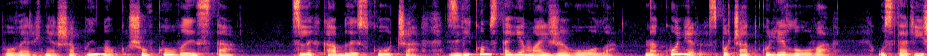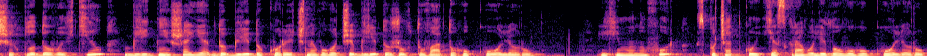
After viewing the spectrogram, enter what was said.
Поверхня шапинок шовковиста, злегка блискуча, з віком стає майже гола. На колір спочатку лілова. У старіших плодових тіл бліднішає до блідокоричневого чи блідожовтуватого кольору. Гіменофор спочатку яскраво лілового кольору,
